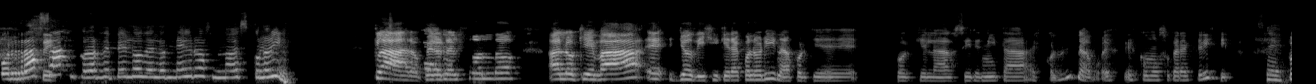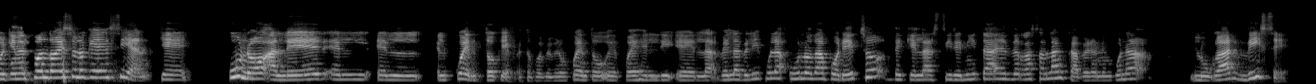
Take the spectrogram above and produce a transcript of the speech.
por raza Sí. el color de pelo de los negros no es colorín. Claro, pero en el fondo a lo que va, eh, yo dije que era colorina porque, porque la sirenita es colorina, pues es como su característica. Sí. Porque en el fondo eso es lo que decían, que uno al leer el, el, el cuento, que esto fue primero un cuento, después el, eh, la- ver la película, uno da por hecho de que la sirenita es de raza blanca, pero en ningún lugar dice.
